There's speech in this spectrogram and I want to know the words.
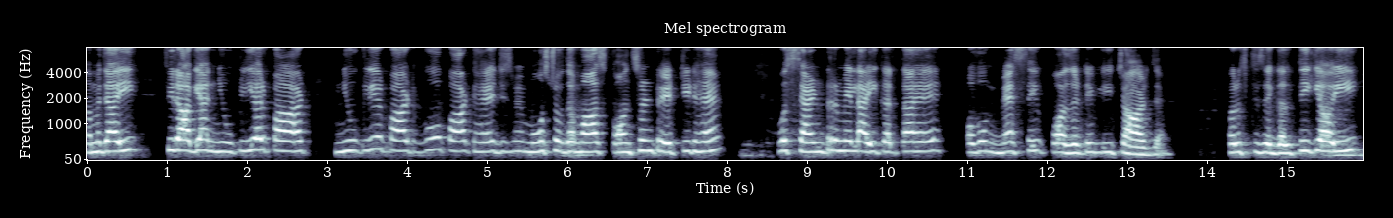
समझ आई? फिर आ गया न्यूक्लियर पार्ट न्यूक्लियर पार्ट वो पार्ट है जिसमें most of the mass concentrated है। वो सेंटर में लाई करता है और वो मैसिव पॉजिटिवली चार्ज है। और उसकी से गलती क्या हुई?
